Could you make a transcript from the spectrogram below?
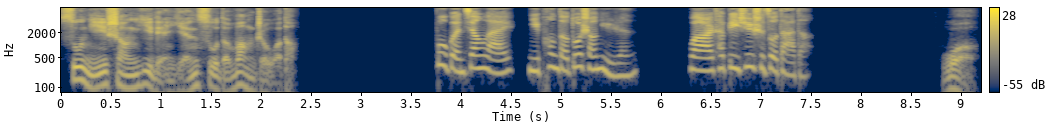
苏霓上一脸严肃的望着我道：“不管将来你碰到多少女人，婉儿她必须是做大的。”我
